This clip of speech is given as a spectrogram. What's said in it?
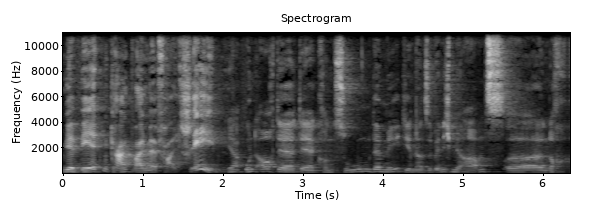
Wir werden krank, weil wir falsch leben. Ja, und auch der, der Konsum der Medien. Also wenn ich mir abends äh, noch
